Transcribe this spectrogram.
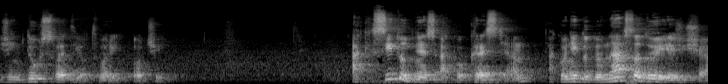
že im Duch Svetý otvorí oči ak si tu dnes ako kresťan, ako niekto, kto následuje Ježiša,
